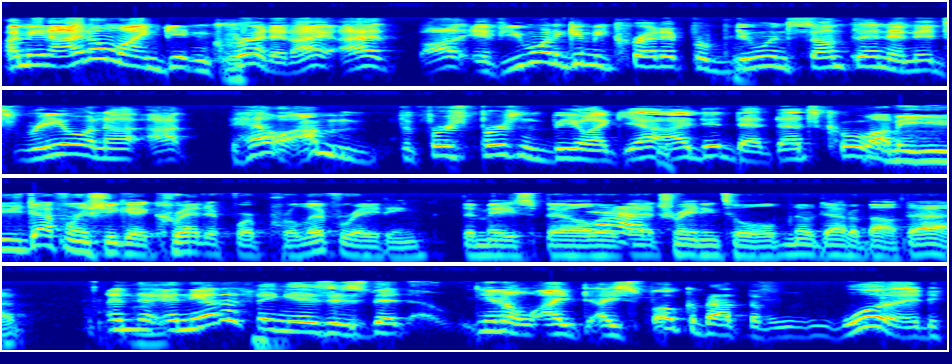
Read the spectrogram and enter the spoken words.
I mean, I don't mind getting credit. I, I, I if you want to give me credit for doing something and it's real and uh, I, hell, I'm the first person to be like, yeah, I did that. That's cool. Well, I mean, you definitely should get credit for proliferating the mace bell or that training tool, no doubt about that. And the, and the other thing is, is that, you know, I, I spoke about the wood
